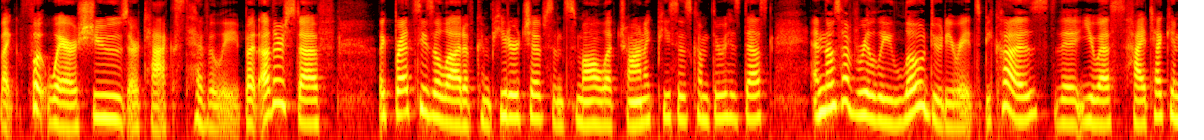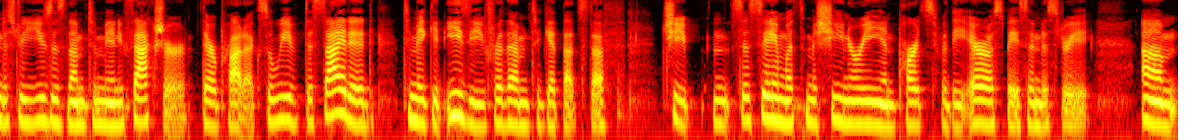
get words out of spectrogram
like footwear, shoes are taxed heavily. But other stuff, like Brett sees a lot of computer chips and small electronic pieces come through his desk, and those have really low duty rates because the US high tech industry uses them to manufacture their products. So we've decided to make it easy for them to get that stuff cheap. And it's the same with machinery and parts for the aerospace industry. Um,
